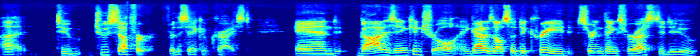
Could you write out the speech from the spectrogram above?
uh, to, to suffer for the sake of Christ. And God is in control, and God has also decreed certain things for us to do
